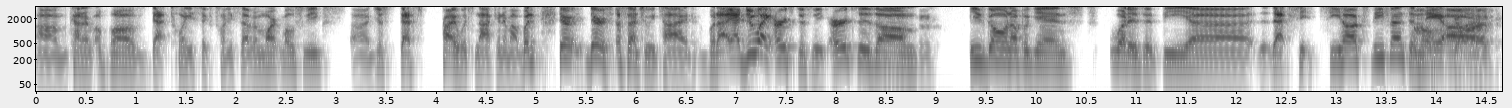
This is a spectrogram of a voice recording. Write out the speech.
um, kind of above that 26, 27 mark most weeks. Uh, just that's probably what's knocking them out. But they're they're essentially tied. But I, I do like Ertz this week. Ertz is um Mhm. He's going up against what is it the uh that Se- Seahawks defense, and Oh, they are God.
